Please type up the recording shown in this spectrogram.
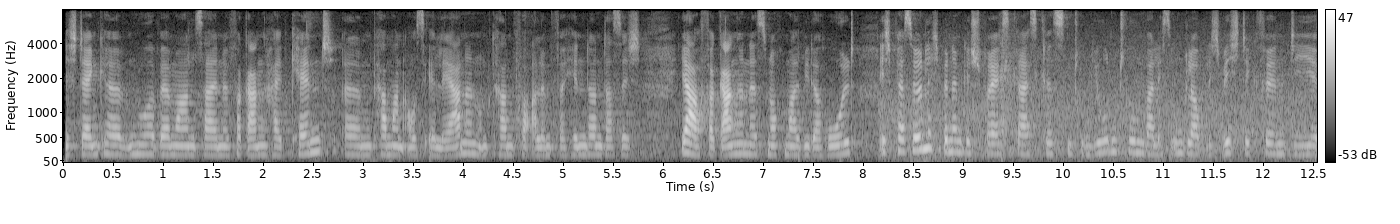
Ich denke, nur wenn man seine Vergangenheit kennt, ähm, kann man aus ihr lernen und kann vor allem verhindern, dass sich ja, Vergangenes nochmal wiederholt. Ich persönlich bin im Gesprächskreis Christentum-Judentum, weil ich es unglaublich wichtig finde, die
